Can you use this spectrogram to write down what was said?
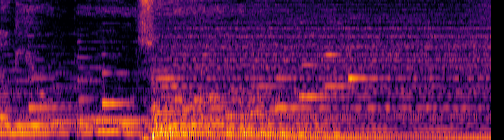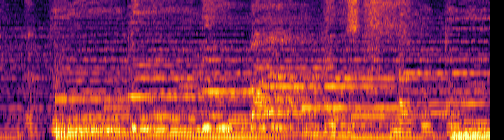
ng iyong puso. Natutulog ba ang Diyos? Natutulog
